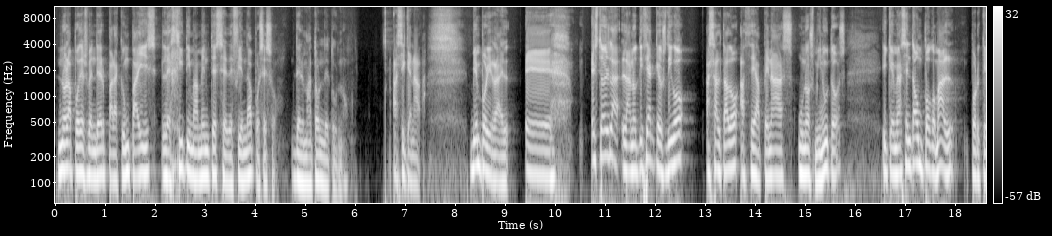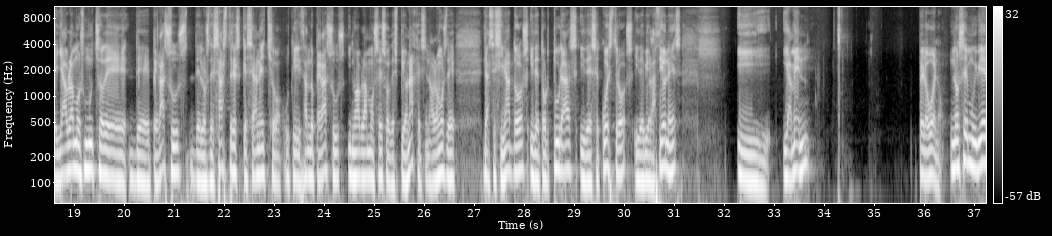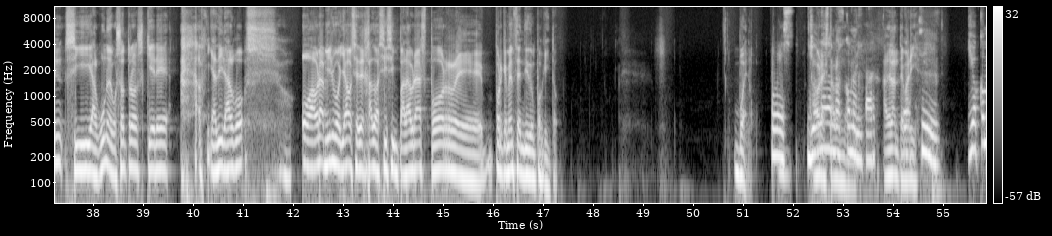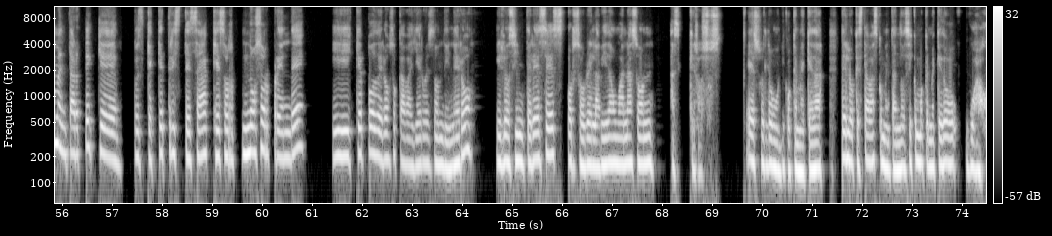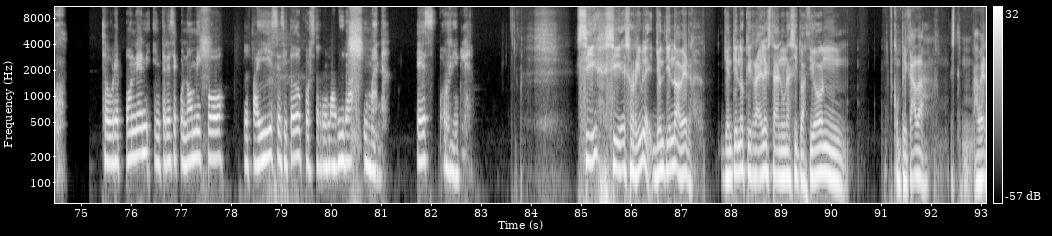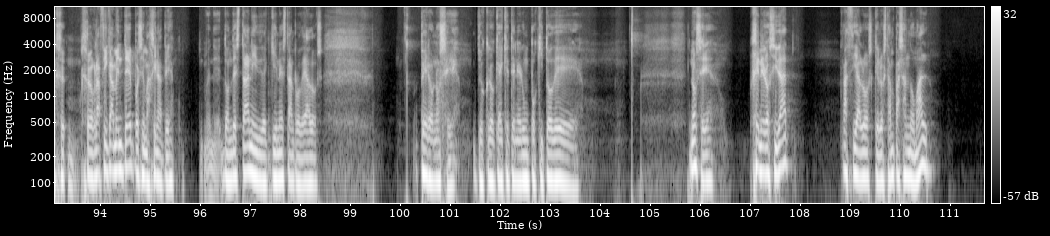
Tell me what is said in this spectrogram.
no la puedes vender para que un país legítimamente se defienda, pues eso, del matón de turno. Así que nada, bien por Israel. Eh, esto es la, noticia que os digo ha saltado hace apenas unos minutos y que me ha sentado un poco mal porque ya hablamos mucho de, Pegasus, de los desastres que se han hecho utilizando Pegasus, y no hablamos eso de espionaje, sino hablamos de, asesinatos y de torturas y de secuestros y de violaciones. Y, y amén, pero bueno, no sé muy bien si alguno de vosotros quiere añadir algo o ahora mismo ya os he dejado así sin palabras por, eh, porque me he encendido un poquito. Bueno. Pues yo ahora nada más comentar. Adelante, María. Sí, yo comentarte que, pues que qué tristeza, que no sorprende y qué poderoso caballero es don Dinero y los intereses por sobre la vida humana son asquerosos. Eso es lo único que me queda de lo que estabas comentando, así como que me quedo wow. Sobreponen interés económico de países y todo por sobre la vida humana. Es horrible. Sí, sí, es horrible. Yo entiendo, a ver, yo entiendo que Israel está en una situación complicada a ver, geográficamente, pues imagínate dónde están y de quién están rodeados. Pero no sé, yo creo que hay que tener un poquito de, no sé, generosidad hacia los que lo están pasando mal.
